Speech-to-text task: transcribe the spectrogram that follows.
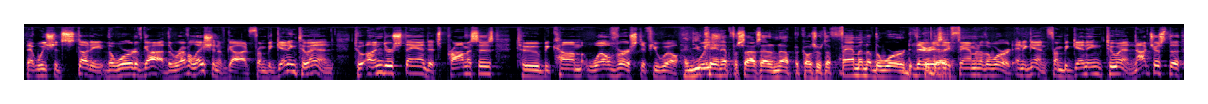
that we should study the Word of God, the revelation of God from beginning to end, to understand its promises, to become well versed, if you will. And you we can't sh- emphasize that enough because there's a famine of the Word. There today. is a famine of the Word. And again, from beginning to end, not just the,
